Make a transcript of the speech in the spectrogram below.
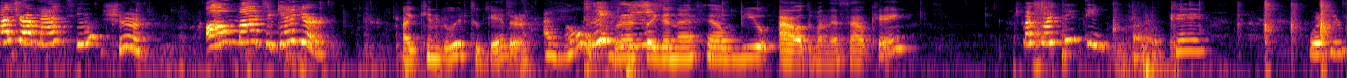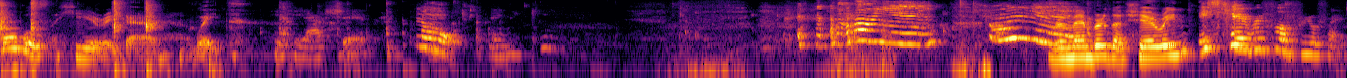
that's not mine too. Sure. All mine together. I can do it together. I know. But I'm gonna help you out, Vanessa, okay? My thinking. Okay. Where's your bubbles? Here we go. Wait. Yeah, share. No. Oh. Oh. Remember the sharing? It's scary for your friend.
